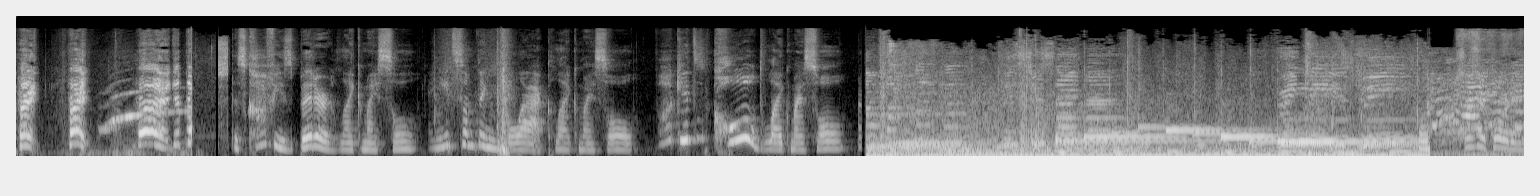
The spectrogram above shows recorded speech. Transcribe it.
Hey, hey, hey, get back. This coffee is bitter, like my soul. I need something black, like my soul. Fuck, it's cold, like my soul. Mr. Sandman, bring me a dream. She's recording.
